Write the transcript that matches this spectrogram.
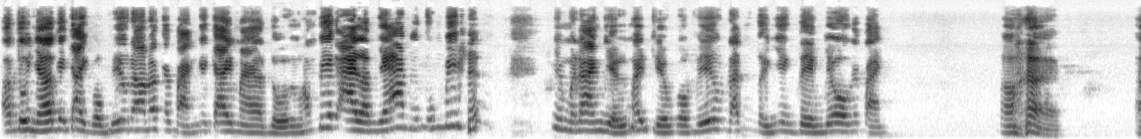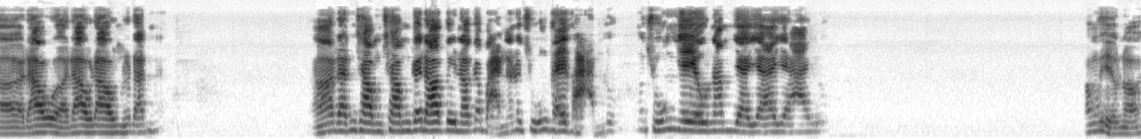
À, tôi nhớ cái cây cổ phiếu đó đó các bạn cái cây mà tôi không biết ai làm giá nữa tôi không biết nữa. Nhưng mà đang giữ mấy triệu cổ phiếu đánh tự nhiên tiền vô các bạn. Rồi ờ đâu ở đâu đâu nữa đánh. Đó, đánh xong xong cái đó tôi nói các bạn nó xuống thê thảm luôn nó xuống nhiều năm dài dài dài luôn. Không hiểu nổi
